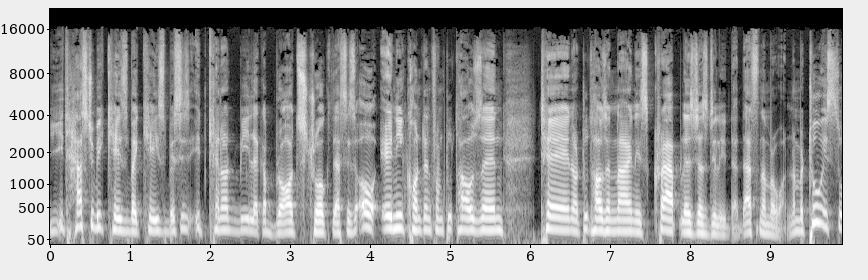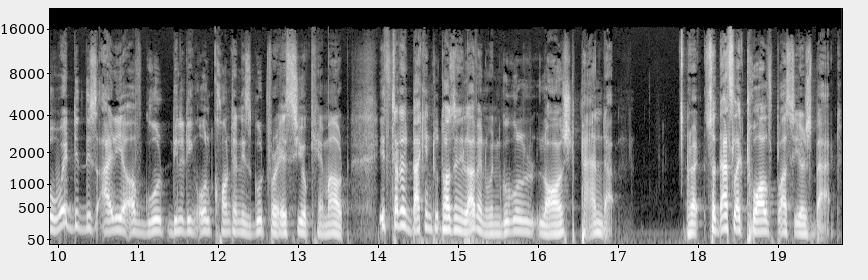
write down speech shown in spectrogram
It has to be case by case basis. It cannot be like a broad stroke that says oh any content from 2010 or 2009 is crap. Let's just delete that. That's number one. Number two is so where did this idea of good deleting old content is good for seo came out? It started back in 2011 when google launched panda right? So that's like 12 plus years back.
